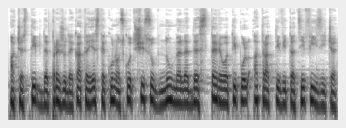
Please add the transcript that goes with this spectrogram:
Acest tip de prejudecată este cunoscut și sub numele de stereotipul atractivității fizice.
